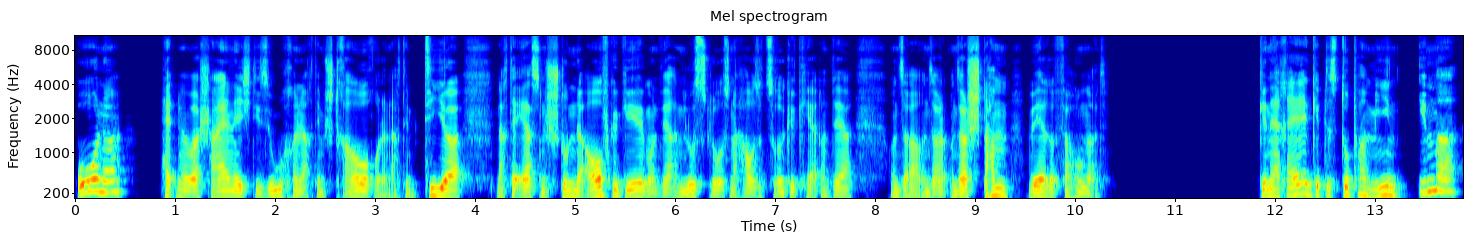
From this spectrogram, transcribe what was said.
Ohne hätten wir wahrscheinlich die Suche nach dem Strauch oder nach dem Tier nach der ersten Stunde aufgegeben und wären lustlos nach Hause zurückgekehrt und der, unser, unser, unser Stamm wäre verhungert. Generell gibt es Dopamin immer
